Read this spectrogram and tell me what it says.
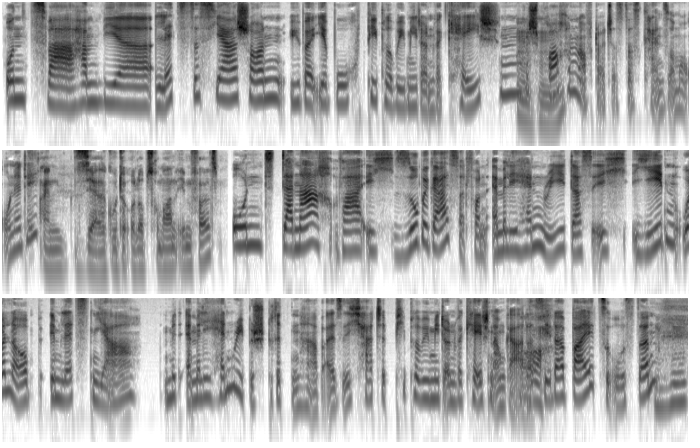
Und zwar haben wir letztes Jahr schon über ihr Buch People We Meet on Vacation Mhm. gesprochen. Auf Deutsch ist das kein Sommer ohne dich. Ein sehr guter Urlaubsroman ebenfalls. Und danach war ich so begeistert von Emily Henry, dass ich jeden Urlaub im letzten Jahr Jahr mit Emily Henry bestritten habe. Also ich hatte People We Meet on Vacation am Gardasee Oh. dabei zu Ostern. Mhm.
